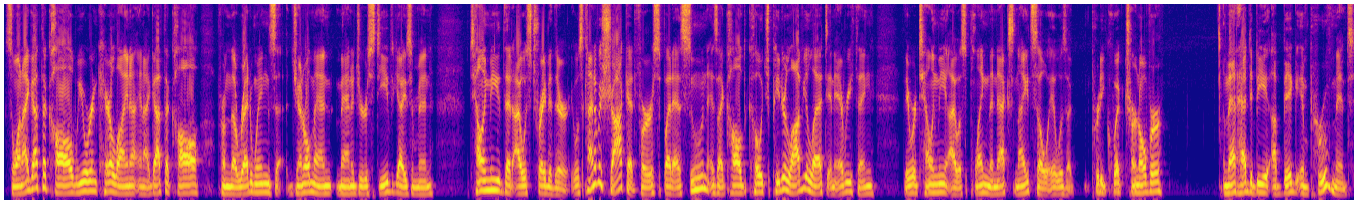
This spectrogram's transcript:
So when I got the call, we were in Carolina, and I got the call from the Red Wings general man- manager, Steve Yzerman, telling me that I was traded there. It was kind of a shock at first, but as soon as I called coach Peter Laviolette and everything, they were telling me I was playing the next night, so it was a pretty quick turnover. And that had to be a big improvement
